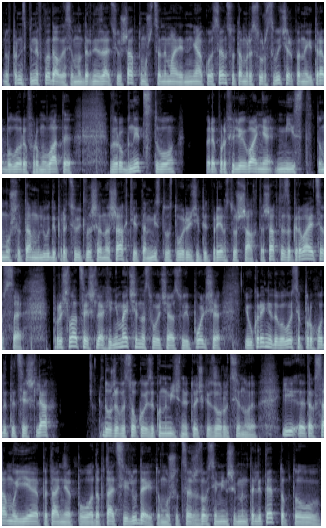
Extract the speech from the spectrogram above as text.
ну, в принципі не вкладалися в модернізацію шахт, тому що це не має ніякого сенсу. Там ресурс вичерпаний, і треба було реформувати виробництво. Перепрофілювання міст, тому що там люди працюють лише на шахті, там місто створюючи підприємство шахта. Шахта закривається, все. Пройшла цей шлях і Німеччина свого часу, і Польща, і Україні довелося проходити цей шлях дуже високою з економічної точки зору ціною. І е, так само є питання по адаптації людей, тому що це ж зовсім інший менталітет, тобто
